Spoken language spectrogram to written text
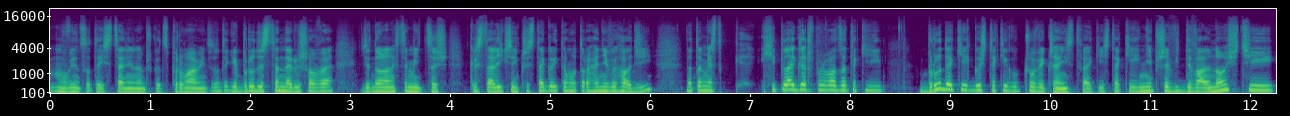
mówiąc o tej scenie na przykład z promami. To są takie brudy scenariuszowe, gdzie Nolan chce mieć coś krystalicznie czystego i to mu trochę nie wychodzi. Natomiast Heath Ledger wprowadza taki brud jakiegoś takiego człowieczeństwa, jakiejś takiej nieprzewidywalności,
